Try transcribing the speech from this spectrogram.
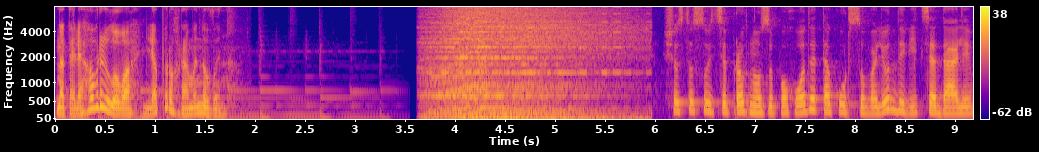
Наталя Гаврилова для програми новин. Що стосується прогнозу погоди та курсу валют, дивіться далі.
